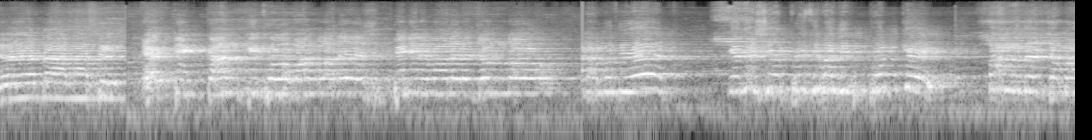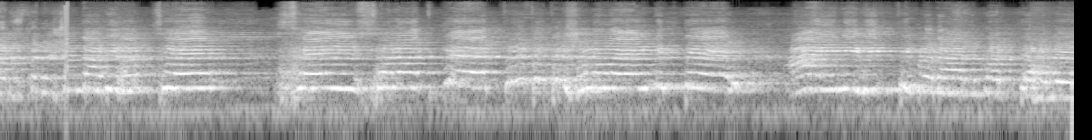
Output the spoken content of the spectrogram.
জয়তা নাসির। একটি কাঙ্ক্ষিত বাংলাদেশ বিনির্মাণের জন্য আমাদের এদেশের প্রতিবাদীর পক্ষে বাংলাদেশ জামাত ইসলামের দাবি হচ্ছে সেই সনদকে দ্রুত সময়ের ভিত্তিতে আইনি ভিত্তি প্রদান করতে হবে।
